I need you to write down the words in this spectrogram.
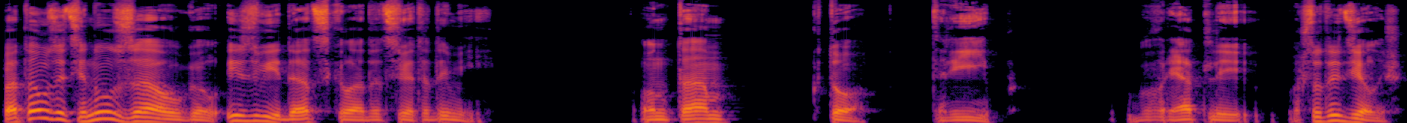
потом затянул за угол из вида от склада цвета дыми. Он там... Кто? Трип. Вряд ли. Что ты делаешь?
